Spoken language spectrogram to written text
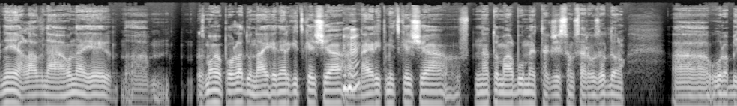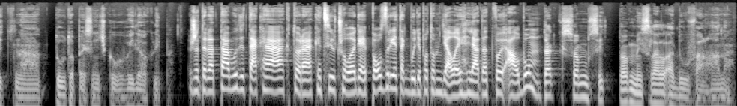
Nie je hlavná. Ona je um, z môjho pohľadu najenergickejšia mm-hmm. a mhm. najrytmickejšia na tom albume, takže som sa rozhodol uh, urobiť na túto pesničku videoklip. Že teda tá bude taká, ktorá keď si ju človek aj pozrie, tak bude potom ďalej hľadať tvoj album? Tak som si to myslel a dúfal, áno.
